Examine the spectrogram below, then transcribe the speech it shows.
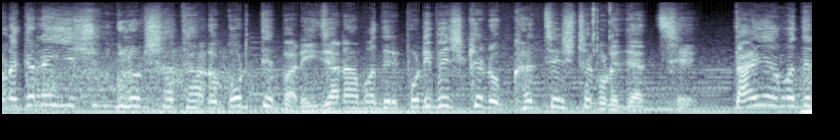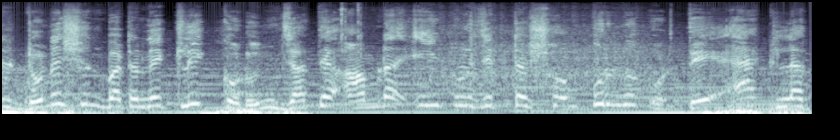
অর্গানাইজেশনগুলোর সাথে আরও করতে পারি যারা আমাদের পরিবেশকে রক্ষার চেষ্টা করে যাচ্ছে। তাই আমাদের ডোনেশন বাটনে ক্লিক করুন যাতে আমরা এই প্রজেক্টটা সম্পূর্ণ করতে এক লাখ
